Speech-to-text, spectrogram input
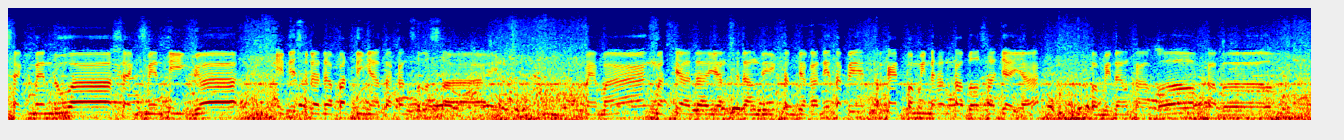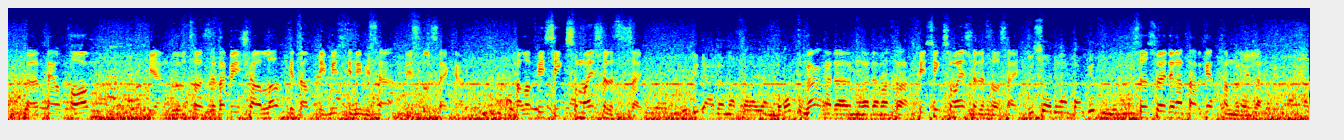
segmen 2, segmen 3 ini sudah dapat dinyatakan selesai. Memang masih ada yang sedang dikerjakan ini tapi terkait pemindahan kabel saja ya. Pemindahan kabel, kabel uh, Telkom yang belum selesai. Tapi insya Allah kita optimis ini bisa diselesaikan. Kalau fisik semuanya sudah selesai. Tidak ada masalah yang berat? Enggak, enggak ada, enggak ada masalah. Fisik semuanya sudah selesai. Sesuai dengan target? Sesuai dengan target, Alhamdulillah.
